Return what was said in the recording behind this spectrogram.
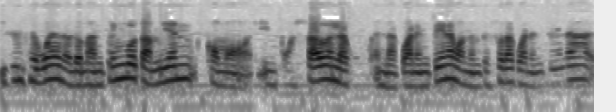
Y yo dije, bueno, lo mantengo también como impulsado en la, en la cuarentena, cuando empezó la cuarentena,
